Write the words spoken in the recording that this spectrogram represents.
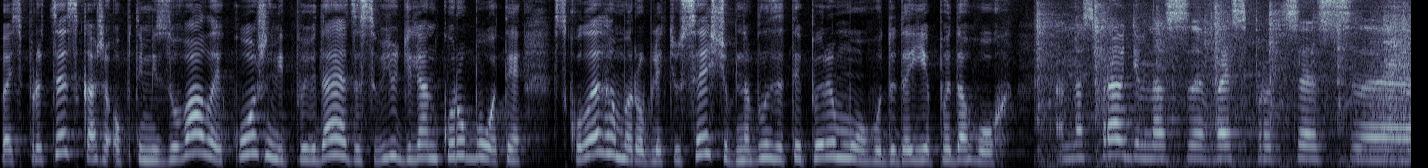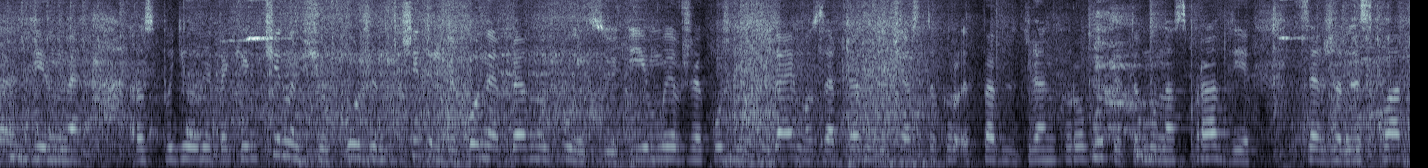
Весь процес, каже, оптимізувала і кожен відповідає за свою ділянку роботи. З колегами роблять усе, щоб наблизити перемогу, додає педагог. Насправді в нас весь процес е, він розподілений таким чином, що кожен вчитель виконує певну функцію, і ми вже кожен відповідаємо за певний участок певну ділянку роботи. Тому насправді це вже не складно.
